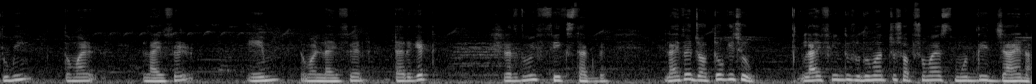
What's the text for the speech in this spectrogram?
তুমি তোমার লাইফের এম তোমার লাইফের টার্গেট সেটাতে তুমি ফিক্স থাকবে। লাইফে যত কিছু লাইফ কিন্তু শুধুমাত্র সবসময় স্মুথলি যায় না।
